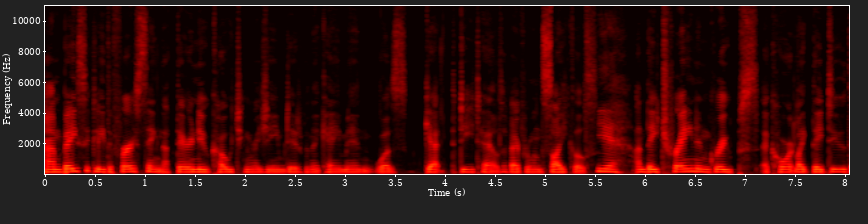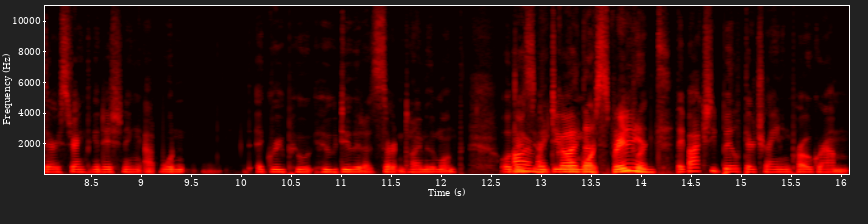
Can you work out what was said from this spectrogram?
And basically, the first thing that their new coaching regime did when they came in was get the details of everyone's cycles. Yeah. And they train in groups, accord like they do their strength and conditioning at one a group who who do it at a certain time of the month. Others oh my are doing god, more that's speed work. brilliant. They've actually built their training program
